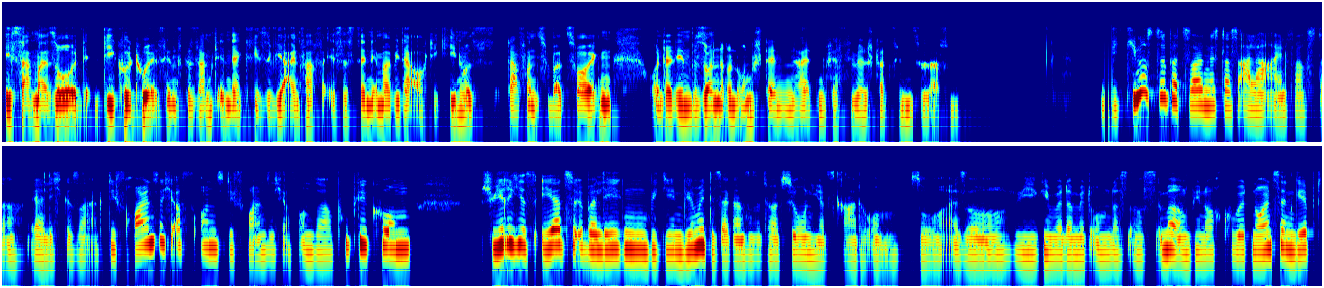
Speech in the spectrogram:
ich sag mal so, die Kultur ist insgesamt in der Krise. Wie einfach ist es denn immer wieder auch die Kinos davon zu überzeugen, unter den besonderen Umständen halt ein Festival stattfinden zu lassen? Die Kinos zu überzeugen ist das Allereinfachste, ehrlich gesagt. Die freuen sich auf uns, die freuen sich auf unser Publikum. Schwierig ist eher zu überlegen, wie gehen wir mit dieser ganzen Situation jetzt gerade um? So, also wie gehen wir damit um, dass es immer irgendwie noch Covid-19 gibt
